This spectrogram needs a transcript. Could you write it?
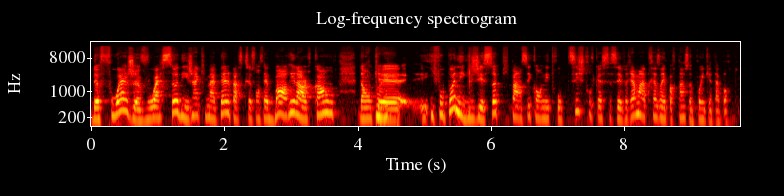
de fois je vois ça, des gens qui m'appellent parce qu'ils se sont fait barrer leur compte, donc il ne faut pas négliger ça puis penser qu'on est trop petit, je trouve que c'est vraiment très important ce point que tu apportes.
